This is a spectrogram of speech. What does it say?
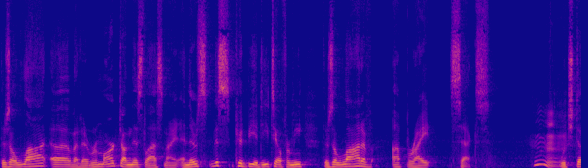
There's a lot of, and I remarked on this last night, and there's this could be a detail for me. There's a lot of upright sex, Hmm. which do,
